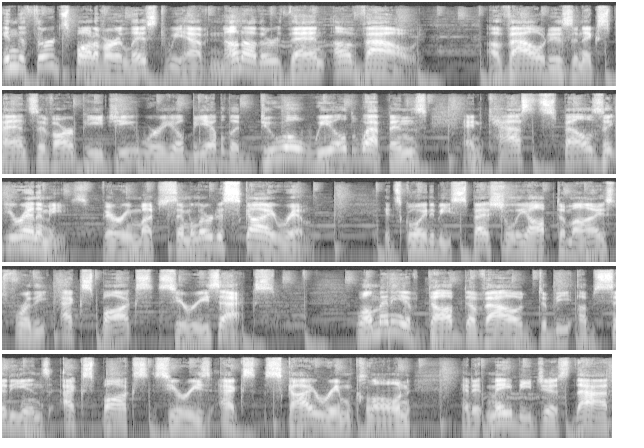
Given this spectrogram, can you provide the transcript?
In the third spot of our list, we have none other than Avowed. Avowed is an expansive RPG where you'll be able to dual wield weapons and cast spells at your enemies, very much similar to Skyrim. It's going to be specially optimized for the Xbox Series X. While many have dubbed Avowed to be Obsidian's Xbox Series X Skyrim clone, and it may be just that,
